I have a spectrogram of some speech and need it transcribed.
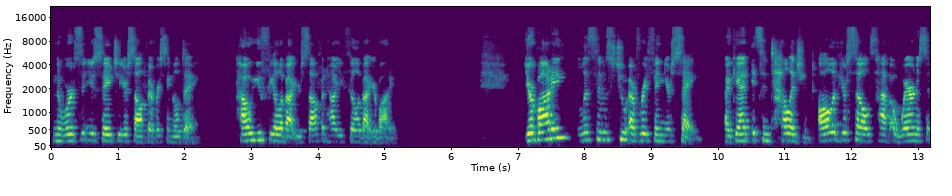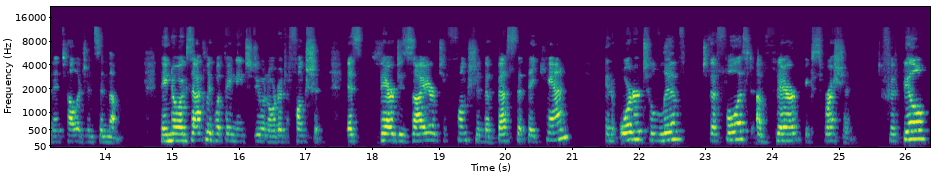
and the words that you say to yourself every single day, how you feel about yourself and how you feel about your body. Your body listens to everything you're saying. Again, it's intelligent. All of your cells have awareness and intelligence in them. They know exactly what they need to do in order to function. It's their desire to function the best that they can in order to live to the fullest of their expression, to fulfill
